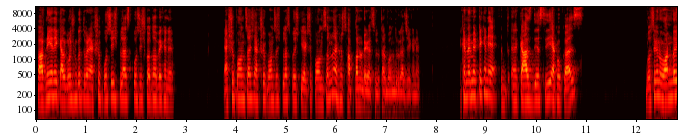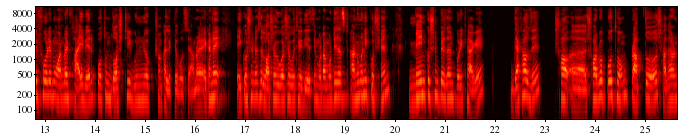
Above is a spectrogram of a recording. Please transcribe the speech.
তো আপনি এখানে ক্যালকুলেশন করতে পারেন একশো পঁচিশ প্লাস পঁচিশ কত হবে এখানে? একশো পঞ্চাশ একশো পঞ্চাশ প্লাস পঁচিশ কি? একশো পঞ্চান্ন, একশো ছাপ্পান্ন টাকা ছিল তার বন্ধুর কাছে এখানে। এখানে আমি একটা এখানে কাজ দিয়েছি, একক কাজ। বলছে এখানে ওয়ান বাই ফোর এবং ওয়ান বাই ফাইভ এর প্রথম দশটি গুণনীয়ক সংখ্যা লিখতে বলছে। আমরা এখানে এই কোশ্চেনটা হচ্ছে লসাগু গসাগু থেকে দিয়েছি। মোটামুটি জাস্ট আনুমানিক কোশ্চেন মেইন কোশ্চেন পেয়ে যাবেন পরীক্ষা আগে। দেখাও যে সর্বপ্রথম প্রাপ্ত সাধারণ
